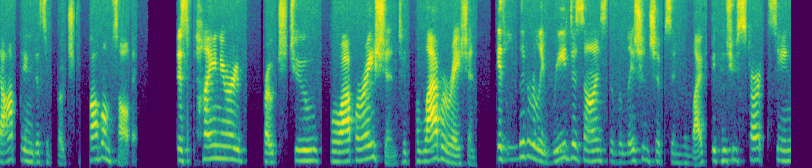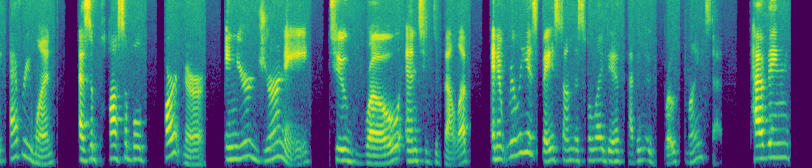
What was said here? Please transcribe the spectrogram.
adopting this approach to problem solving, this pioneering approach to cooperation, to collaboration. It literally redesigns the relationships in your life because you start seeing everyone as a possible partner in your journey to grow and to develop and it really is based on this whole idea of having a growth mindset, having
